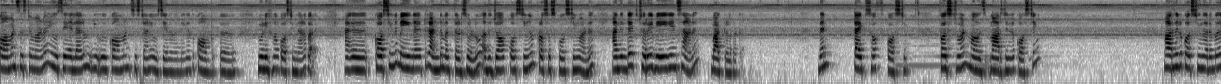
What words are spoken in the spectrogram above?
കോമൺ സിസ്റ്റമാണ് യൂസ് ചെയ്യുക എല്ലാവരും കോമൺ സിസ്റ്റമാണ് യൂസ് ചെയ്യുന്നതെന്നുണ്ടെങ്കിൽ അത് കോംബ് യൂണിഫോം കോസ്റ്റിംഗ് എന്നാണ് പറയുക കോസ്റ്റിങ്ങിന് മെയിനായിട്ട് രണ്ട് മെത്തേഡ്സ് ഉള്ളൂ. അത് ജോബ് കോസ്റ്റിങ്ങും പ്രോസസ് കോസ്റ്റിങ്ങും ആണ്. അതിന്റെ ചെറിയ വേരിയൻസ് ആണ് ബാക്കിയുള്ളതൊക്കെ. Then types of costing first one marginal costing marginal costing എന്ന് പറയുമ്പോൾ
